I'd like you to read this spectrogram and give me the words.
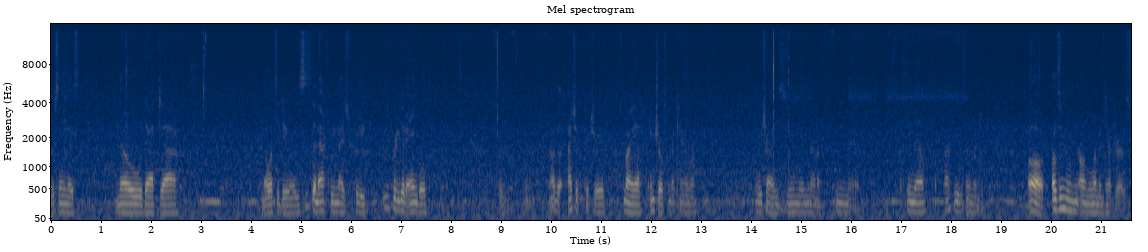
or seen this know that uh, know what to do. This is an actually nice, pretty. This is a pretty good angle. I took a picture. It's my uh, intro for my camera. Let me try and zoom in on a female. A female. Actually, this lemon. Oh, I'll zoom in on lemon tetras.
